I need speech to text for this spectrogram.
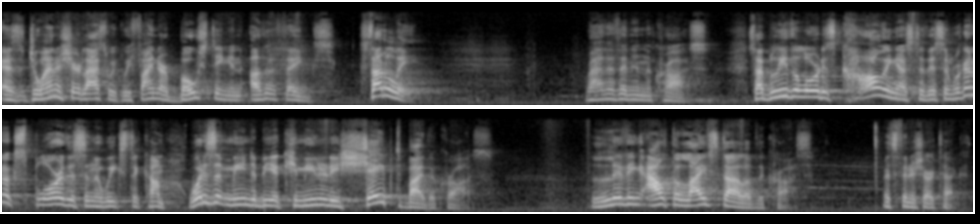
as Joanna shared last week, we find our boasting in other things, subtly, rather than in the cross. So I believe the Lord is calling us to this, and we're going to explore this in the weeks to come. What does it mean to be a community shaped by the cross? Living out the lifestyle of the cross. Let's finish our text.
